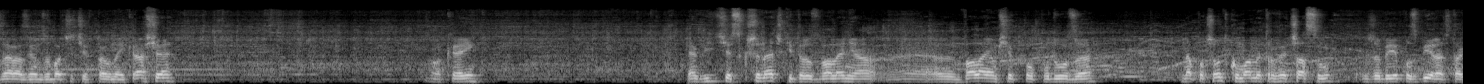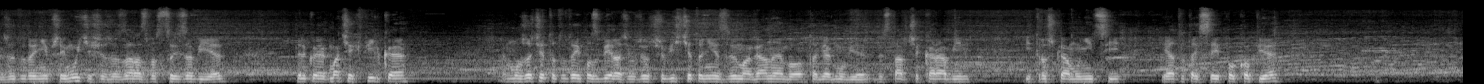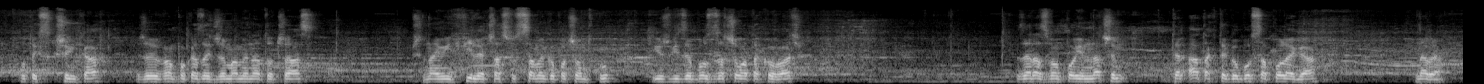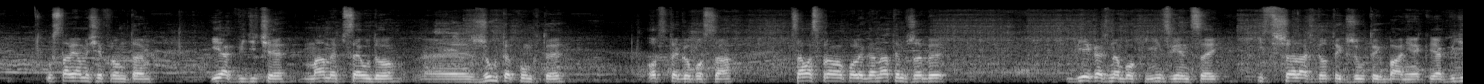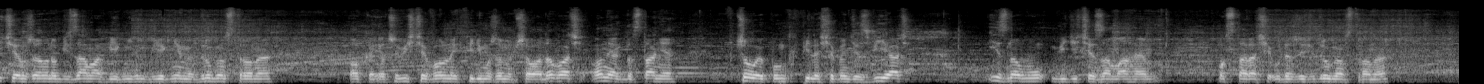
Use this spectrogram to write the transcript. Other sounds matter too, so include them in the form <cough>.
Zaraz ją zobaczycie w pełnej krasie. Ok. Jak widzicie skrzyneczki do rozwalenia e, walają się po podłodze. Na początku mamy trochę czasu, żeby je pozbierać, także tutaj nie przejmujcie się, że zaraz was coś zabije. Tylko jak macie chwilkę, możecie to tutaj pozbierać. Choć Oczywiście to nie jest wymagane, bo tak jak mówię, wystarczy karabin i troszkę amunicji. Ja tutaj sobie pokopię po tych skrzynkach, żeby Wam pokazać, że mamy na to czas. Przynajmniej chwilę czasu z samego początku. Już widzę, boss zaczął atakować. Zaraz Wam powiem, na czym ten atak tego bossa polega. Dobra, ustawiamy się frontem i jak widzicie, mamy pseudo e, żółte punkty od tego bossa. Cała sprawa polega na tym, żeby biegać na boki, nic więcej i strzelać do tych żółtych baniek. Jak widzicie, że on robi zamach, biegniemy, biegniemy w drugą stronę. Ok, oczywiście w wolnej chwili możemy przeładować. On jak dostanie czuły punkt, chwilę się będzie zwijać i znowu widzicie zamachem postara się uderzyć w drugą stronę.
